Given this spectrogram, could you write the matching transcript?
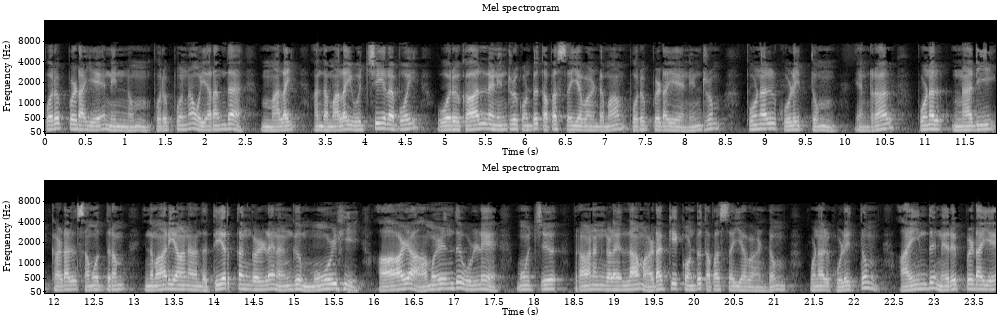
பொறுப்புடையே நின்னும். பொறுப்புன்னா உயர்ந்த மலை. அந்த மலை உச்சியில போய் ஒரு காலில் நின்று கொண்டு தபஸ் செய்ய வேண்டுமாம். பொறுப்பிடையே நின்றும் புனல் குளித்தும் என்றால் புனல் நதி கடல் சமுத்திரம் இந்த மாதிரியான அந்த தீர்த்தங்களில் நன்கு மூழ்கி ஆழ அமிழ்ந்து உள்ளே மூச்சு பிராணங்களெல்லாம் அடக்கி கொண்டு தபஸ் செய்ய வேண்டும். புனல் குளித்தும் ஐந்து நெருப்பிடையே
